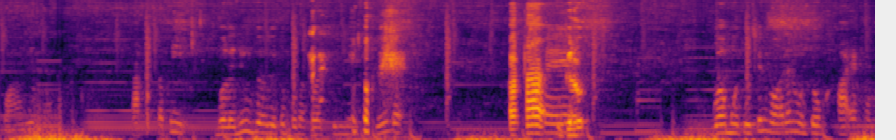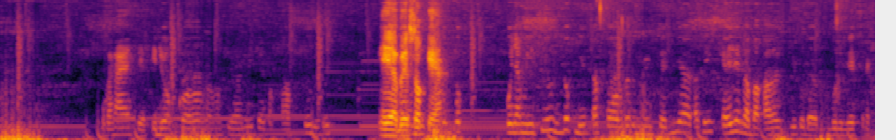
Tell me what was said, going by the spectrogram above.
wah gitu takut tapi boleh juga gitu punya koleksi jadi kayak Kata grup gua mutusin kemarin untuk HM bukan HM ya video call sama Fiani besok Sabtu gitu Iya besok ya. untuk punya misi untuk minta folder meme dia tapi kayaknya nggak bakal gitu udah keburu gesrek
